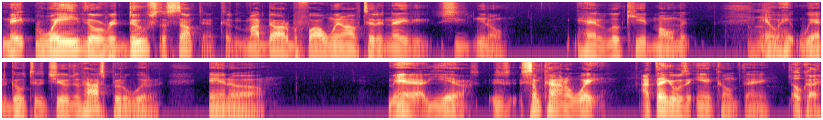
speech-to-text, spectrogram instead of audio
may waived or reduced or something. Cause my daughter, before I went off to the Navy, she, you know, had a little kid moment, and we, we had to go to the children's hospital with her, and uh, man, yeah, some kind of way. I think it was an income thing. Okay,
